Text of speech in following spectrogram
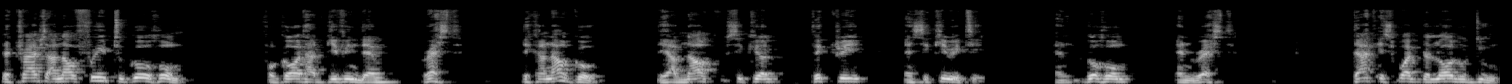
The tribes are now free to go home, for God had given them rest. They can now go. They have now secured victory and security and go home and rest. That is what the Lord will do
